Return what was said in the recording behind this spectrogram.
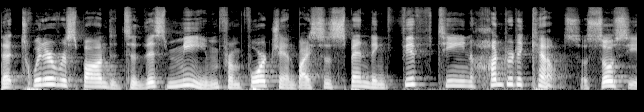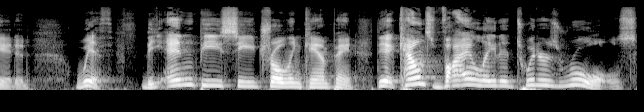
that Twitter responded to this meme from 4chan by suspending 1,500 accounts associated with the NPC trolling campaign. The accounts violated Twitter's rules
